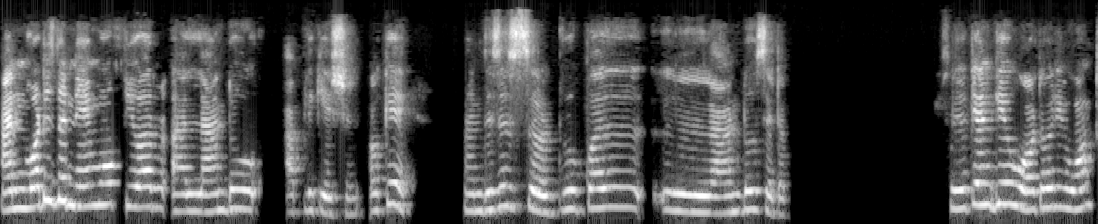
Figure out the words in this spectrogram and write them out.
And what is the name of your uh, Lando application? Okay. And this is uh, Drupal Lando setup. So you can give whatever you want.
